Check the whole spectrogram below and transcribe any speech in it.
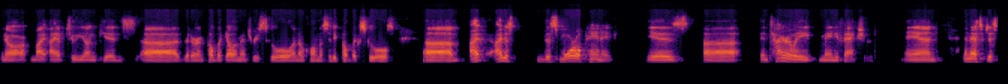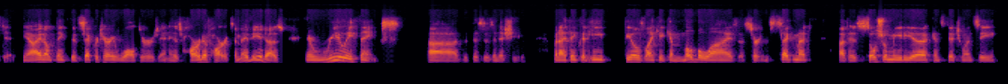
you know, my, I have two young kids uh, that are in public elementary school and Oklahoma City public schools. Um, I, I just, this moral panic is uh, entirely manufactured. And, and that's just it. You know, I don't think that Secretary Walters in his heart of hearts, and maybe he does, you know, really thinks uh, that this is an issue. But I think that he feels like he can mobilize a certain segment of his social media constituency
